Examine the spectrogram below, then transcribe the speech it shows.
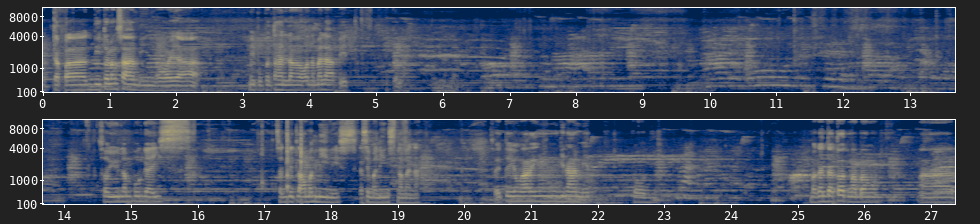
At kapag dito lang sa amin, o kaya may pupuntahan lang ako na malapit, ito lang. So yun lang po guys. Saglit lang ako maglinis kasi malinis naman na. So ito yung aking ginamit. Kobe. Maganda to at mabango. At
